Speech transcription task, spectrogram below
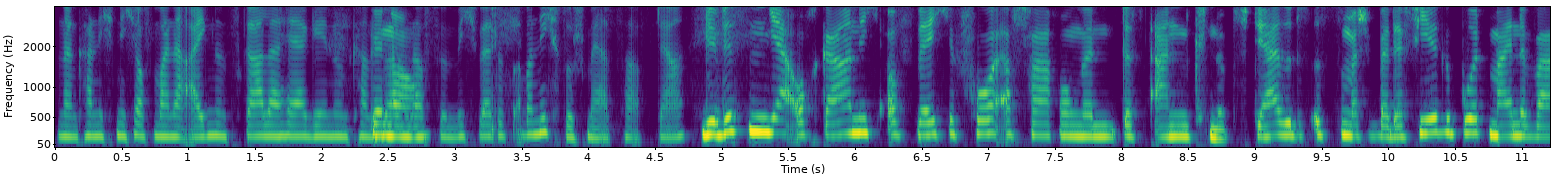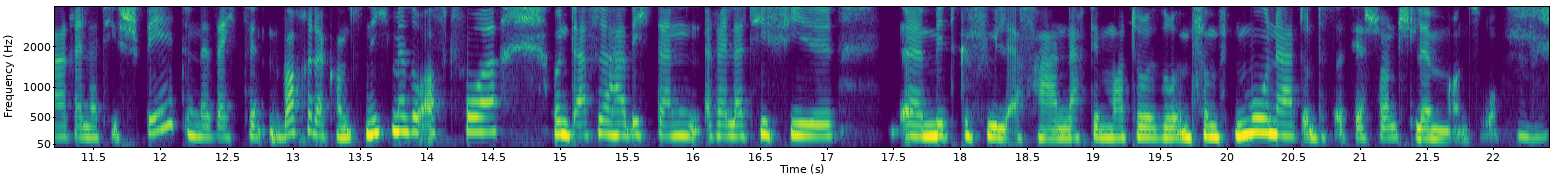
Und dann kann ich nicht auf meiner eigenen Skala hergehen und kann genau. sagen, na, für mich wäre das aber nicht so schmerzhaft. Ja. Wir wissen ja auch gar nicht, auf welche Vorerfahrungen das anknüpft. Ja, also das ist zum Beispiel bei der Fehlgeburt. Meine war relativ spät, in der 16. Woche, da kommt es nicht mehr so oft vor. Und dafür habe ich dann relativ viel äh, Mitgefühl erfahren, nach dem Motto, so im fünften Monat und das ist ja schon schlimm und so. Mhm.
